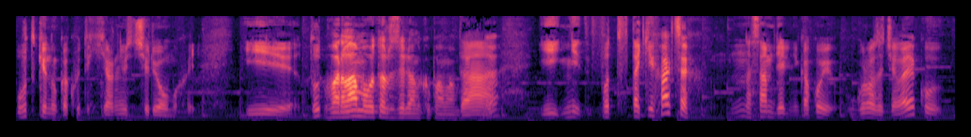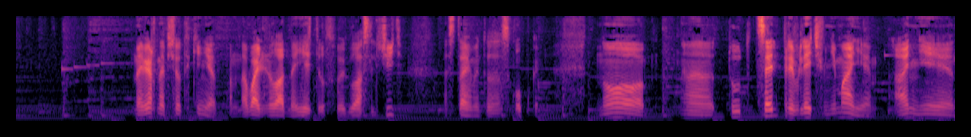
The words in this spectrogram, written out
Уткину какую-то херню с черемухой. И тут... Варламову тоже зеленку, по-моему. Да. да? И не, вот в таких акциях, на самом деле, никакой угрозы человеку наверное, все-таки нет. Там Навальный, ладно, ездил свой глаз лечить, оставим это за скобками. Но э, тут цель привлечь внимание, а не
